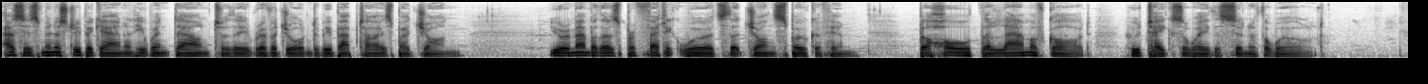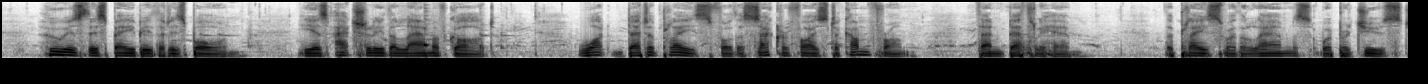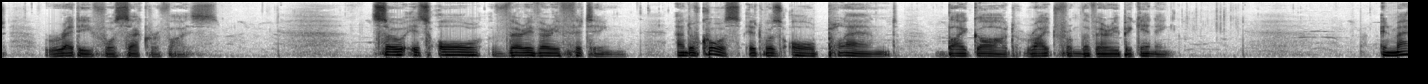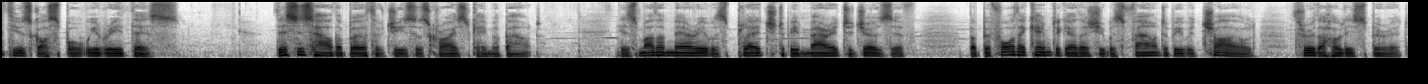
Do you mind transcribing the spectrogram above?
as his ministry began and he went down to the River Jordan to be baptized by John, you remember those prophetic words that John spoke of him Behold, the Lamb of God who takes away the sin of the world. Who is this baby that is born? He is actually the Lamb of God. What better place for the sacrifice to come from than Bethlehem, the place where the lambs were produced ready for sacrifice? So it's all very, very fitting. And of course, it was all planned by God right from the very beginning. In Matthew's Gospel, we read this This is how the birth of Jesus Christ came about. His mother Mary was pledged to be married to Joseph, but before they came together, she was found to be with child through the Holy Spirit.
